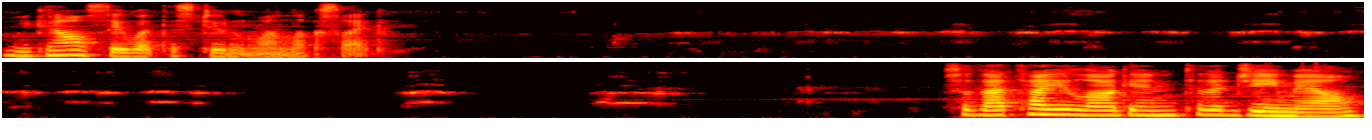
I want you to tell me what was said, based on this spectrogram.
We can all see what the student one looks like. So that's how you log into the Gmail.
